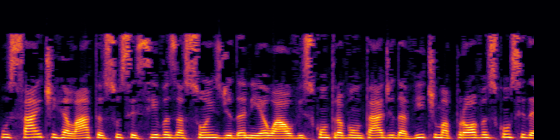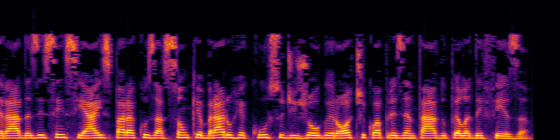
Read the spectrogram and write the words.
o site relata sucessivas ações de Daniel Alves contra a vontade da vítima, provas consideradas essenciais para a acusação quebrar o recurso de jogo erótico apresentado pela defesa.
